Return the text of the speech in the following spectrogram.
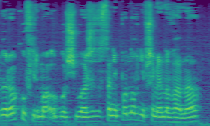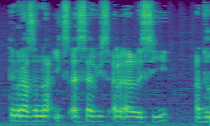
roku firma ogłosiła, że zostanie ponownie przemianowana, tym razem na XE Service LLC, a 2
